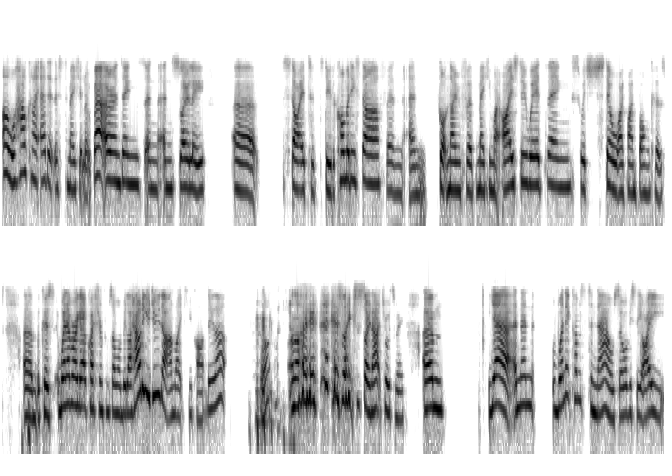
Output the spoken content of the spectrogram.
oh, well, how can I edit this to make it look better and things, and and slowly, uh, started to, to do the comedy stuff and and got known for making my eyes do weird things, which still I find bonkers. Um, because whenever I get a question from someone, be like, "How do you do that?" I'm like, "You can't do that." What? yeah. and I, it's like just so natural to me. Um, yeah, and then when it comes to now, so obviously I,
